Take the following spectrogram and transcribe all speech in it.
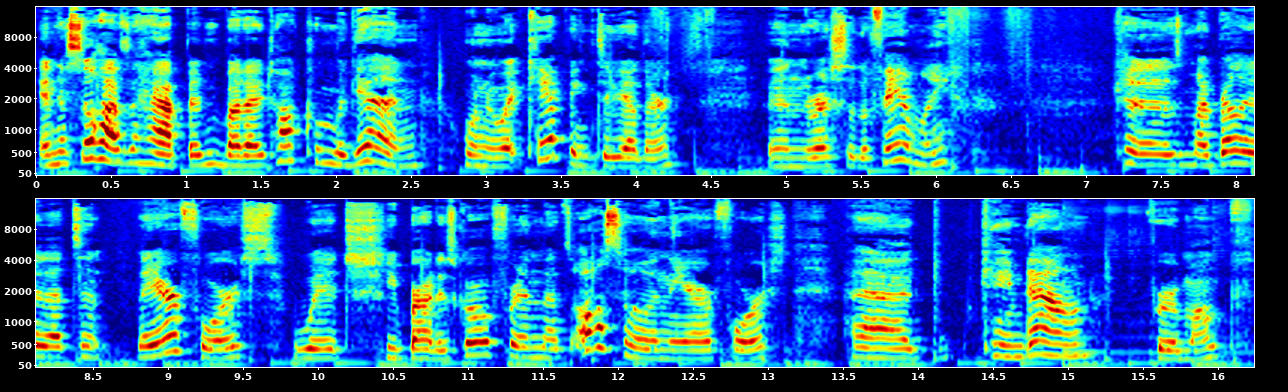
And it still hasn't happened, but I talked to him again when we went camping together and the rest of the family. Because my brother that's in the Air Force, which he brought his girlfriend that's also in the Air Force, had came down for a month,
